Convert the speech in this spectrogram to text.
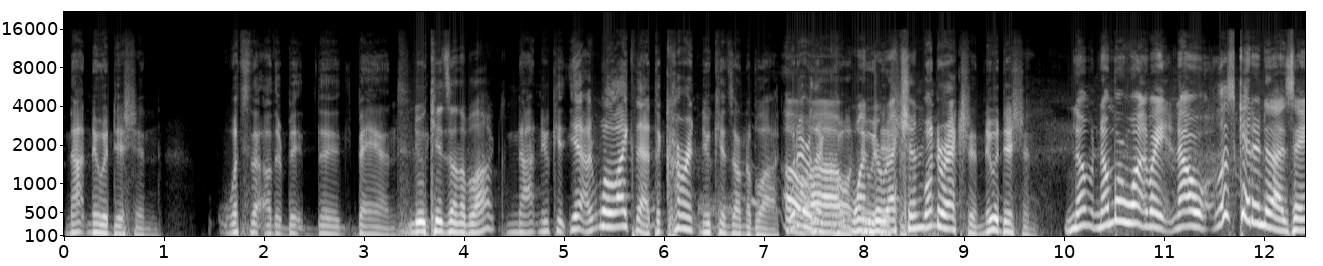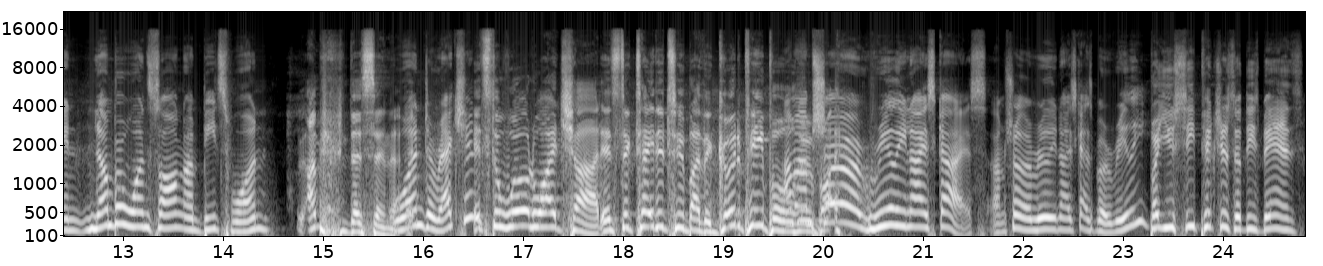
not New Edition. What's the other big the band? New Kids on the Block. Not New Kids. Yeah, well, like that. The current New Kids on the Block. Oh, Whatever they're uh, called. One New Edition. Direction? One Direction. New Edition. No, number one. Wait, now let's get into that. Zane, number one song on Beats One. I mean, listen. One Direction. It's the worldwide chart. It's dictated to by the good people. I'm, who I'm buy- sure are really nice guys. I'm sure they're really nice guys, but really, But you see pictures of these bands,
